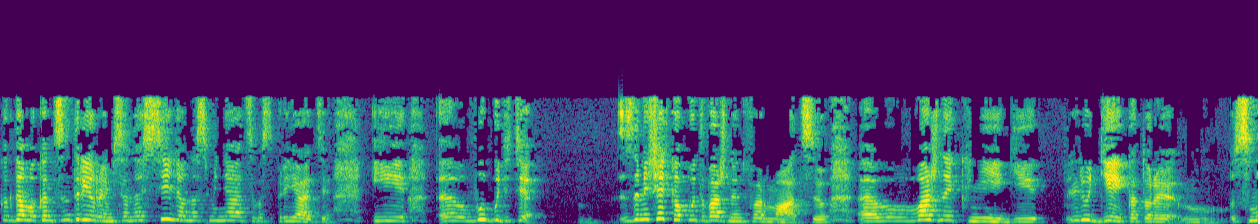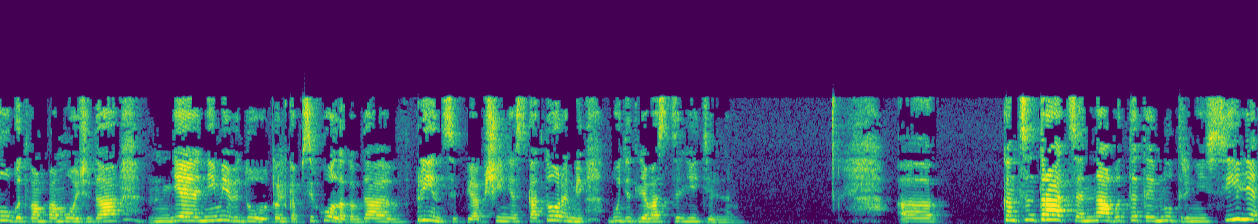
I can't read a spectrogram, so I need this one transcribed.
Когда мы концентрируемся на силе, у нас меняется восприятие, и э, вы будете замечать какую-то важную информацию, э, важные книги, людей, которые смогут вам помочь, да, я не имею в виду только психологов, да, в принципе, общение с которыми будет для вас целительным. Э, концентрация на вот этой внутренней силе,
